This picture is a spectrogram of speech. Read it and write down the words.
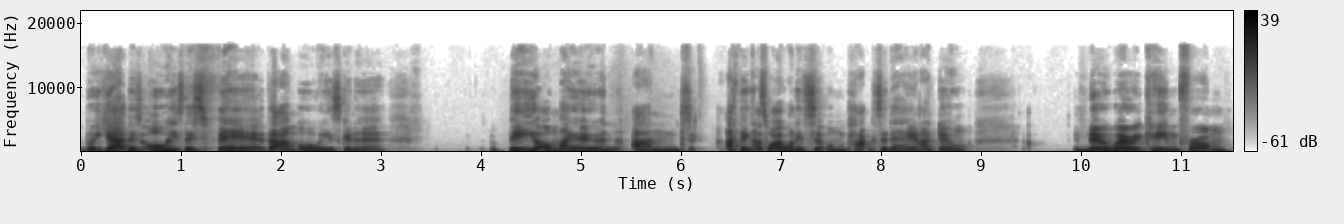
but yeah, there's always this fear that I'm always going to be on my own. And I think that's what I wanted to unpack today. And I don't know where it came from,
